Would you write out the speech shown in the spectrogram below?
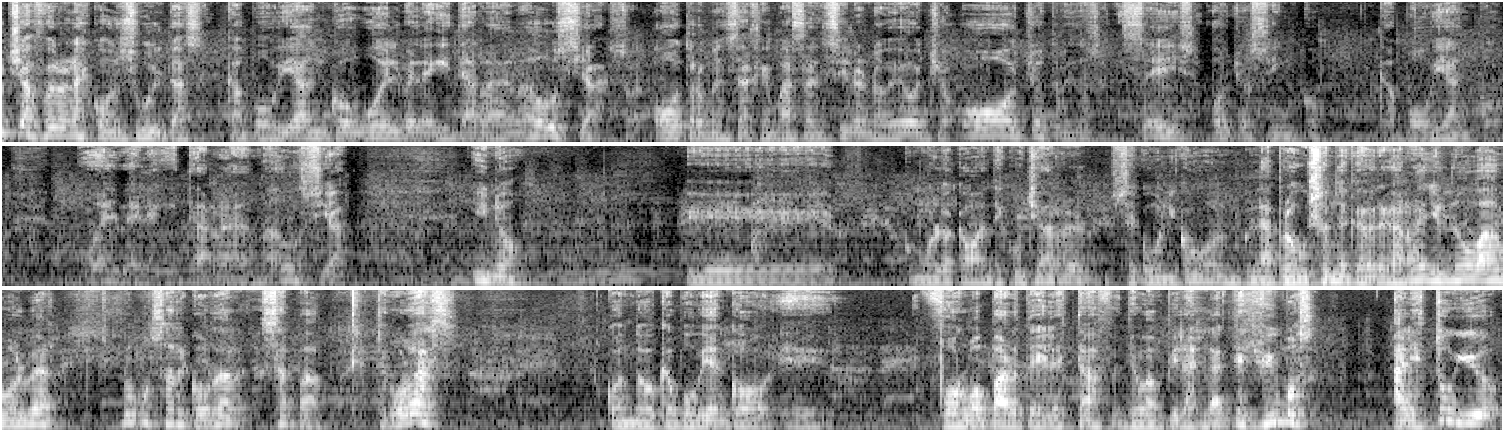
Muchas fueron las consultas. Capobianco vuelve la guitarra de Maducia. Otro mensaje más al 098-832-685. Capobianco vuelve la guitarra de Maducia. Y no. Eh, como lo acaban de escuchar, se comunicó con, la producción de Que Verga Radio y no va a volver. Vamos a recordar, Zapa, ¿te acordás? Cuando Capobianco eh, formó parte del staff de Vampiras Lácteas y fuimos al estudio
